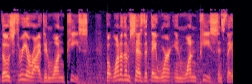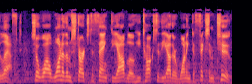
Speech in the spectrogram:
Those three arrived in one piece, but one of them says that they weren't in one piece since they left. So while one of them starts to thank Diablo, he talks to the other, wanting to fix him too.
